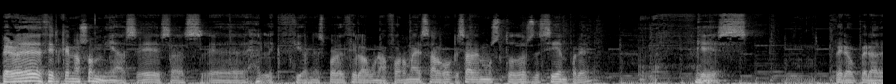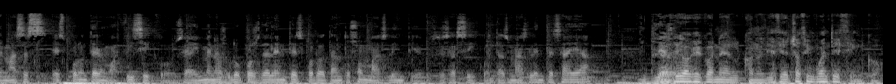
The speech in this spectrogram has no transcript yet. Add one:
Pero he de decir que no son mías ¿eh? esas eh, lecciones, por decirlo de alguna forma. Es algo que sabemos todos de siempre, que es pero, pero además es, es, por un tema físico. O sea, hay menos grupos de lentes, por lo tanto son más limpios. Es así, cuantas más lentes haya. Yo os digo que con el, con el 1855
